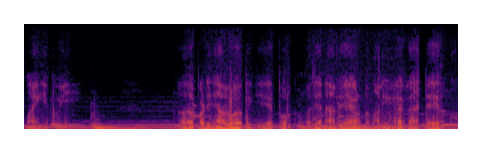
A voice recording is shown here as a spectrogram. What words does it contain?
മയങ്ങിപ്പോയി. അത് പടിഞ്ഞാറ് ഭാഗത്തേക്ക് തുറക്കുന്ന ജനാലയായതുകൊണ്ട് നല്ല കാറ്റായിരുന്നു.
